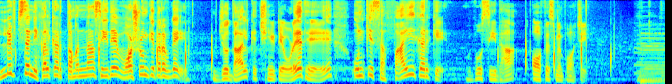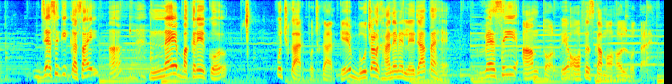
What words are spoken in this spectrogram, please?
लिफ्ट से निकलकर तमन्ना सीधे वॉशरूम की तरफ़ गई। जो दाल के छींटे उड़े थे, उनकी सफ़ाई करके वो सीधा ऑफ़िस में पहुँची। जैसे कि कसाई हाँ नए बकरे को पुचकार पुचकार के बूचड़ खाने में ले जाता है, वैसे ही आमतौर पे ऑफ़िस का माहौल होता है।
